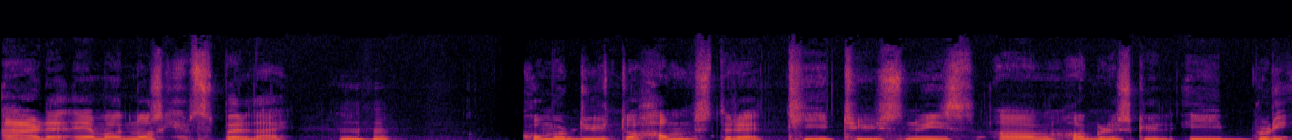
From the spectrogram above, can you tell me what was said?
er det jeg må, Nå skal jeg spørre deg. Mhm. Kommer du til å hamstre titusenvis av hagleskudd i bly?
